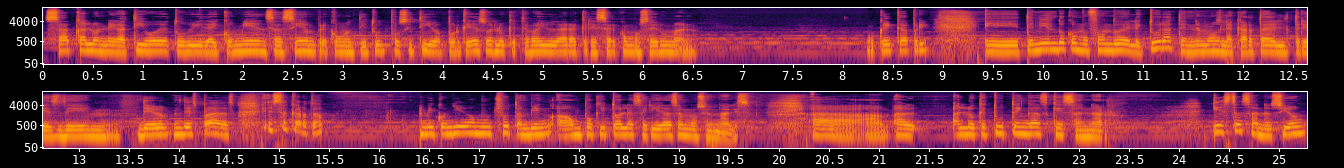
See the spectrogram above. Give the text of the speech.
Saca lo negativo de tu vida y comienza siempre con actitud positiva porque eso es lo que te va a ayudar a crecer como ser humano. Ok, Capri. Eh, teniendo como fondo de lectura tenemos la carta del 3 de, de, espadas. Esta carta me conlleva mucho también a un poquito las heridas emocionales, a, a lo que tú tengas que sanar. Esta sanación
